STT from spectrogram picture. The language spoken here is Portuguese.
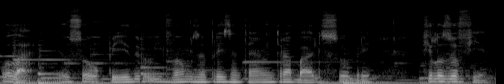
Olá, eu sou o Pedro e vamos apresentar um trabalho sobre filosofia.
